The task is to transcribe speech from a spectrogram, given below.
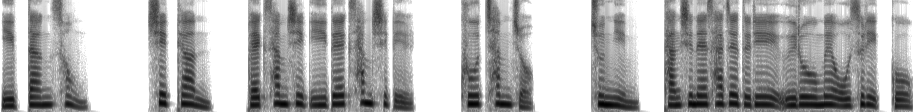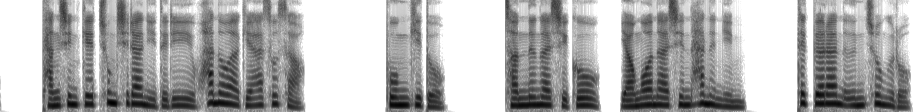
입당 송. 시편 130 231 구참조. 주님 당신의 사제들이 의로움의 옷을 입고 당신께 충실한 이들이 환호하게 하소서. 본기도. 전능하시고 영원하신 하느님 특별한 은총으로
